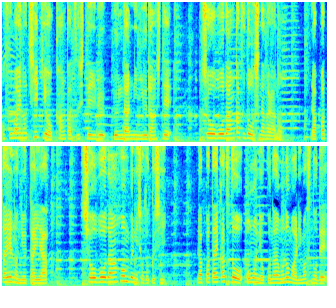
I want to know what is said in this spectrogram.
お住まいの地域を管轄している分団に入団して消防団活動をしながらのラッパ隊への入隊や消防団本部に所属しラッパ隊活動を主に行うものもありますので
